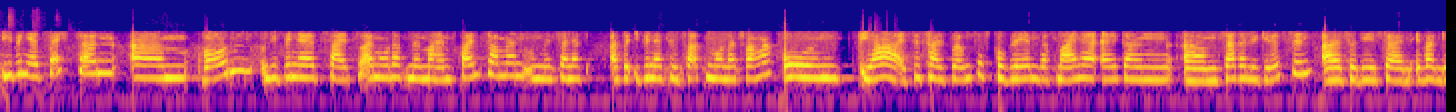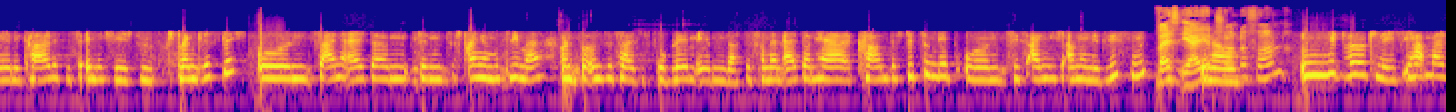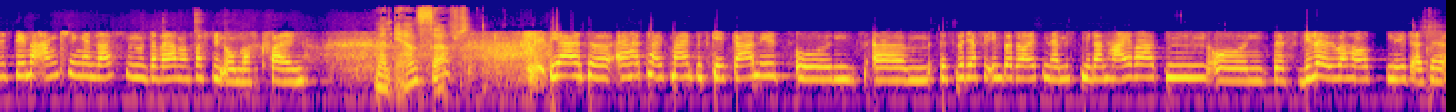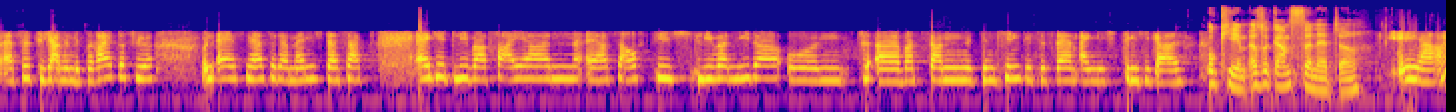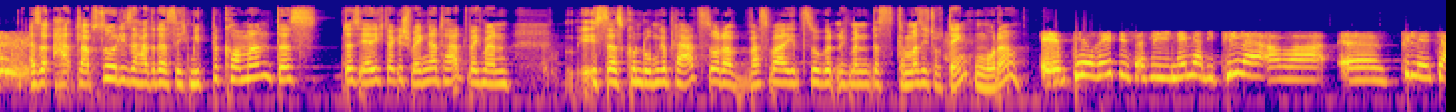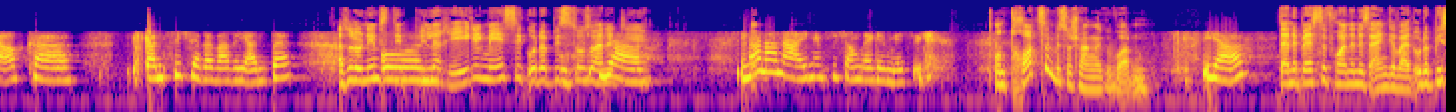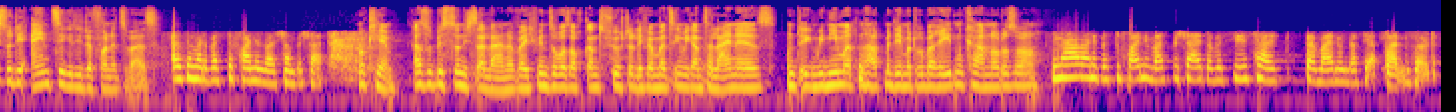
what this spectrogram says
Ich bin jetzt 16 ähm, geworden und ich bin jetzt seit zwei Monaten mit meinem Freund zusammen und wir sind jetzt, also ich bin jetzt im zweiten Monat schwanger. Und ja, es ist halt bei uns das Problem, dass meine Eltern ähm, sehr religiös sind. Also die sind evangelikal, das ist ähnlich wie streng christlich. Und seine Eltern sind strenge Muslime. Und bei uns ist halt das Problem eben, dass es von den Eltern her keine Unterstützung gibt und sie es eigentlich auch noch nicht wissen. Weiß er jetzt Genau. schon davon? Nicht wirklich. Ich habe mal das Thema anklingen lassen und da wäre mir fast in Ohnmacht gefallen. Nein, ernsthaft? Ja, also er hat halt gemeint, das geht gar nicht und ähm, das würde ja für ihn bedeuten, er müsste mir dann heiraten und das will er überhaupt nicht. Also er fühlt sich und nicht bereit dafür und er ist mehr so der Mensch, der sagt, er geht lieber feiern, er sauft sich lieber nieder und äh, was dann mit dem Kind ist, das wäre ihm eigentlich ziemlich egal. Okay, also ganz der Nette. Ja. Also glaubst du, Lisa, hatte das sich mitbekommen, dass, dass er dich da geschwängert hat? Weil ich meine, ist das Kondom geplatzt oder was war jetzt so gut? Ich meine, das kann man sich doch denken, oder? Äh, theoretisch, also ich nehme ja die Pille, aber äh, Pille ist ja auch keine ganz sichere Variante. Also du nimmst die Und- Pille regelmäßig oder bist du so eine, ja. die... Nein, nein, nein, ich nehme sie schon regelmäßig. Und trotzdem bist du schwanger geworden? Ja, Deine beste Freundin ist eingeweiht oder bist du die Einzige, die davon jetzt weiß? also meine beste Freundin weiß schon Bescheid. Okay, also bist du nicht alleine, weil ich finde sowas auch ganz fürchterlich, wenn man jetzt irgendwie ganz alleine ist und irgendwie niemanden hat, mit dem man drüber reden kann oder so. Na, meine beste Freundin weiß Bescheid, aber sie ist halt der Meinung, dass sie abtreiben sollte.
